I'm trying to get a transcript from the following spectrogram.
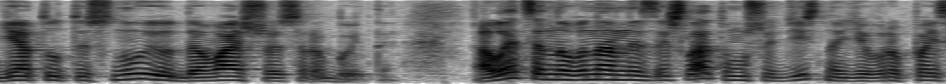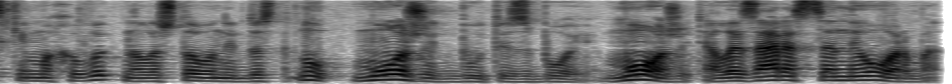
Я тут існую, давай щось робити. Але ця новина не зайшла, тому що дійсно європейський маховик налаштований до ну, можуть бути збої, можуть, але зараз це не Орбан.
